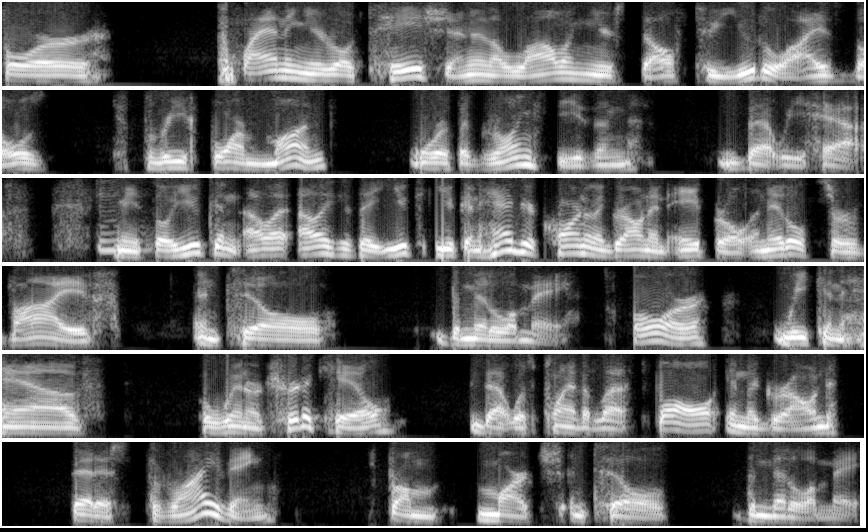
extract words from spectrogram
for planning your rotation and allowing yourself to utilize those three, four months worth of growing season that we have. Mm-hmm. I mean, so you can, I like to say, you, you can have your corn in the ground in April and it'll survive until the middle of May. Or we can have a winter triticale that was planted last fall in the ground that is thriving from March until the middle of May.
